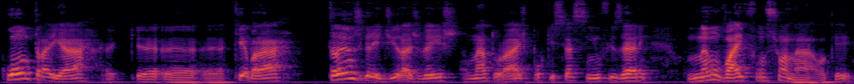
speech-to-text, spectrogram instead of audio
contrariar, é, é, é, quebrar, transgredir as leis naturais, porque se assim o fizerem, não vai funcionar, ok?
